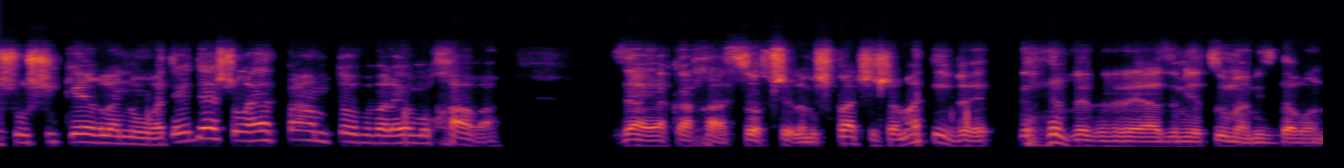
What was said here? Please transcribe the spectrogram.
שהוא שיקר לנו, אתה יודע שהוא היה פעם טוב, אבל היום הוא חרא. זה היה ככה הסוף של המשפט ששמעתי, ו- ואז הם יצאו מהמסדרון.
